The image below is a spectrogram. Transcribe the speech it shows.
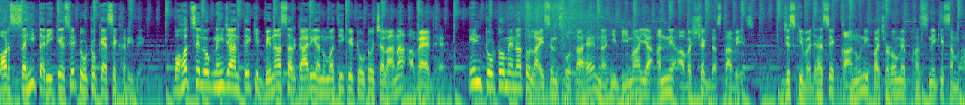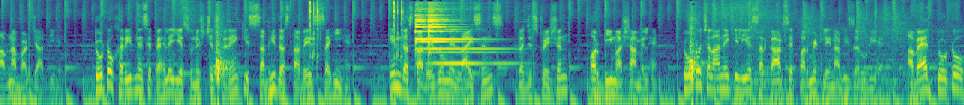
और सही तरीके से टोटो कैसे खरीदें। बहुत से लोग नहीं जानते कि बिना सरकारी अनुमति के टोटो चलाना अवैध है। इन टोटो में न तो लाइसेंस होता है, न ही बीमा या अन्य आवश्यक दस्तावेज़, जिसकी वजह से कानूनी पचड़ों में फंसने की संभावना बढ़ जाती है। टोटो खरीदने से पहले ये सुनिश्चित करें कि सभी दस्तावेज़ सही हैं। इन दस्तावेजों में लाइसेंस, रजिस्ट्रेशन और बीमा शामिल हैं। टोटो चलाने के लिए सरकार से परमिट लेना भी ज़रूरी है। अवैध टोटो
